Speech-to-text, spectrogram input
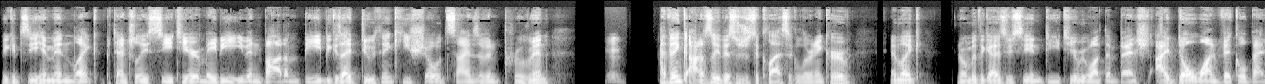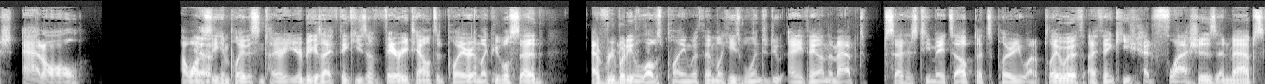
we could see him in like potentially C tier, maybe even bottom B. Because I do think he showed signs of improvement. Mhm. I think honestly, this was just a classic learning curve. And like normally the guys you see in D tier, we want them benched. I don't want Vickle benched at all. I want to see him play this entire year because I think he's a very talented player. And like people said, everybody loves playing with him. Like he's willing to do anything on the map to set his teammates up. That's a player you want to play with. I think he had flashes and maps,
